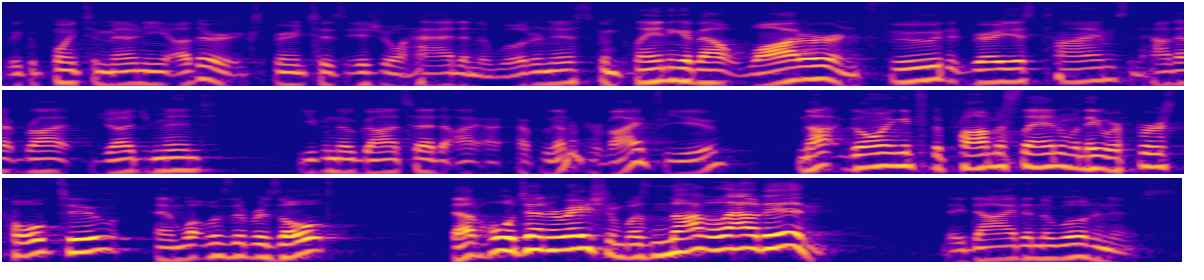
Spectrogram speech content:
We could point to many other experiences Israel had in the wilderness, complaining about water and food at various times and how that brought judgment, even though God said, I, I was going to provide for you. Not going into the promised land when they were first told to, and what was the result? That whole generation was not allowed in. They died in the wilderness.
